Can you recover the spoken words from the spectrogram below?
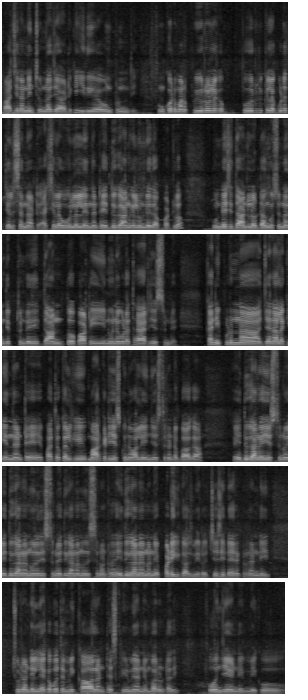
ప్రాచీనం నుంచి ఉన్న జాటికి ఇది ఉంటుంది. ఇంకోటి మన పూర్వీకులకు పూర్వీకులకు కూడా తెలుసు అన్నట్టు. యాక్చువల్గా ఊళ్ళల్లో ఏంటంటే ఎద్దుగానగలు ఉండేది అప్పట్లో. ఉండేసి దాంట్లో డంగు సున్నం తిప్పుతుండేది. దాంతో పాటు ఈ నూనె కూడా తయారు చేస్తుండే. కానీ ఇప్పుడున్న జనాలకి ఏంటంటే ప్రతి ఒక్కరికి మార్కెట్ చేసుకునే వాళ్ళు ఏం చేస్తారంటే బాగా ఎదుగానే చేస్తున్నాం ఎదుగానే నూనె తీస్తున్నాం ఎదుగానే నూనె తీస్తున్నాం అంటారు ఎదుగానే నూనె ఎప్పటికీ కాదు. మీరు వచ్చేసి డైరెక్ట్ రండి చూడండి. లేకపోతే మీకు కావాలంటే స్క్రీన్ మీద నెంబర్ ఉంటుంది. ఫోన్ చేయండి. మీకు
